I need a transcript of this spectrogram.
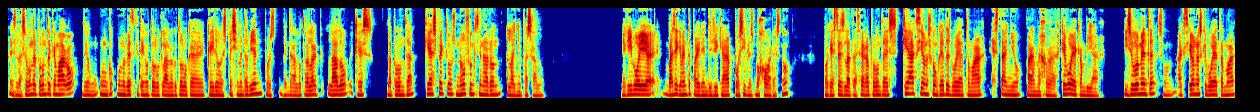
es la segunda pregunta que me hago. De una vez que tengo todo lo claro, que todo lo que ha caído especialmente bien, pues vendrá al otro lado, que es la pregunta, ¿qué aspectos no funcionaron el año pasado? Y aquí voy básicamente para identificar posibles mejoras, ¿no? Porque esta es la tercera pregunta, es ¿qué acciones concretas voy a tomar este año para mejorar? ¿Qué voy a cambiar? Y seguramente son acciones que voy a tomar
